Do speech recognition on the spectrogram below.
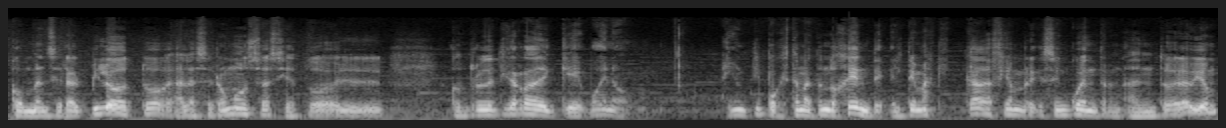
convencer al piloto, a las hermosas y a todo el control de tierra de que, bueno, hay un tipo que está matando gente. El tema es que cada fiambre que se encuentran adentro del avión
